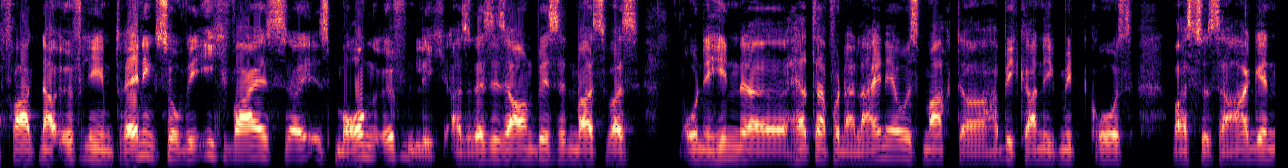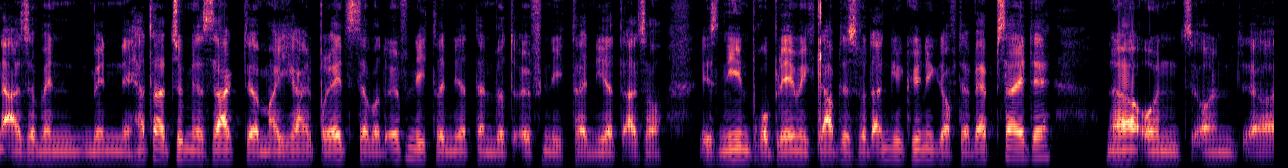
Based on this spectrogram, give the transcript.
fragt nach öffentlichem Training. So wie ich weiß, äh, ist morgen öffentlich. Also das ist auch ein bisschen was, was ohnehin äh, Hertha von alleine aus macht. Da habe ich gar nicht mit groß was zu sagen. Also wenn, wenn Hertha zu mir sagt, der Michael Breetz, der wird öffentlich trainiert, dann wird öffentlich trainiert. Also ist nie ein Problem. Ich glaube, das wird angekündigt auf der Webseite. Ne, und und äh,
